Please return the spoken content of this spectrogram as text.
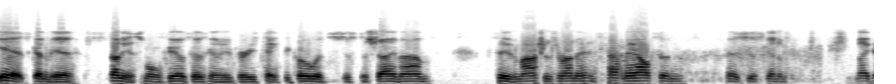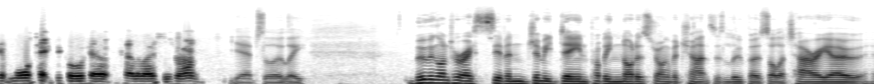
Yeah, it's going to be a, it's only a small field, so it's going to be very tactical. It's just a shame um, Stephen Marshall's runner has come out, and it's just going to make it more tactical how, how the race is run. Yeah, absolutely. Moving on to race seven, Jimmy Dean, probably not as strong of a chance as Lupo Solitario.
